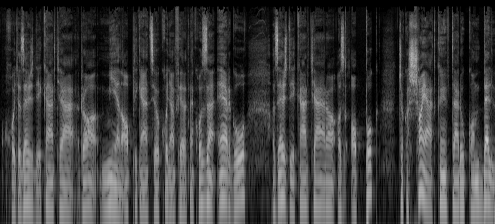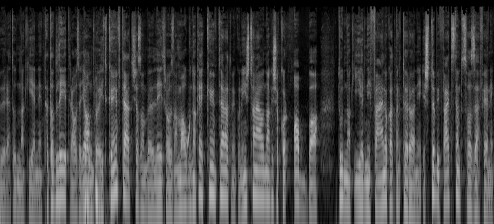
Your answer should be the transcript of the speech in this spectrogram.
hogy az SD kártyára milyen applikációk hogyan férhetnek hozzá, ergo az SD kártyára az appok csak a saját könyvtárukon belülre tudnak írni. Tehát ott létrehoz egy Android könyvtárat, és azon belül létrehoznak maguknak egy könyvtárat, amikor installálódnak, és akkor abba tudnak írni fájlokat, meg törölni, és többi fájlt nem tudsz hozzáférni.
